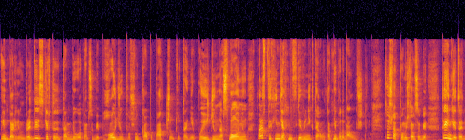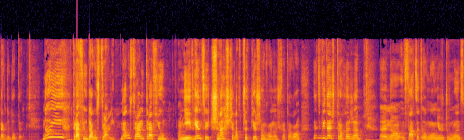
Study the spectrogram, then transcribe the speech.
Imperium Brytyjskie wtedy tam było, tam sobie pochodził, poszukał, popatrzył, tutaj nie pojeździł na słoniu, no, ale w tych Indiach nic nie wyniknęło, tak? Nie podobało mu się tam. Coś tak pomyślał sobie, te Indie to jednak do dupy. No i trafił do Australii. Do Australii trafił mniej więcej 13 lat przed I wojną światową, więc widać trochę, że e, no, facet ogólnie rzecz ujmując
